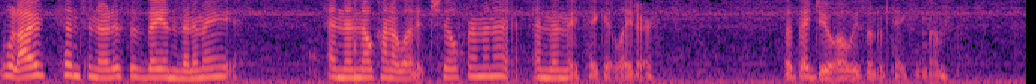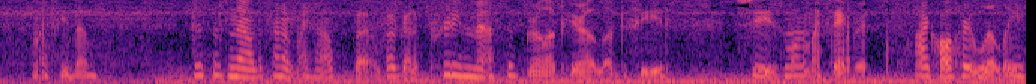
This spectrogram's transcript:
what I tend to notice is they envenomate and then they'll kind of let it chill for a minute and then they take it later. But they do always end up taking them when I feed them. This is now the front of my house, but I've got a pretty massive girl up here I love to feed. She's one of my favorites. I call her Lily.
